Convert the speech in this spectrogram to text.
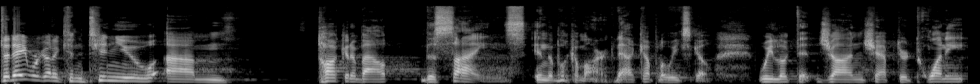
Today we're going to continue um, talking about the signs in the book of Mark. Now, a couple of weeks ago, we looked at John chapter 20,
